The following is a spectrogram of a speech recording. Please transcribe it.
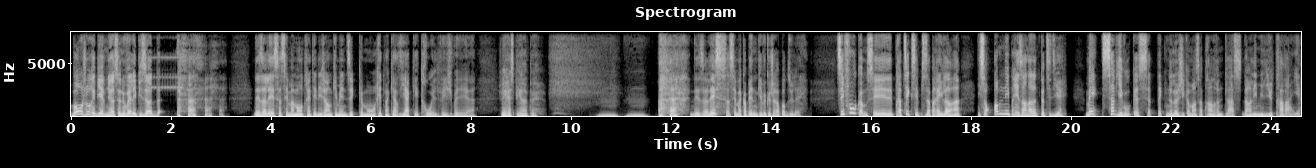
Bonjour et bienvenue à ce nouvel épisode. Désolé, ça c'est ma montre intelligente qui m'indique que mon rythme cardiaque est trop élevé. Je vais, euh, je vais respirer un peu. Désolé, ça c'est ma copine qui veut que je rapporte du lait. C'est fou comme c'est pratique ces petits appareils-là. Hein? Ils sont omniprésents dans notre quotidien. Mais saviez-vous que cette technologie commence à prendre une place dans les milieux de travail?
